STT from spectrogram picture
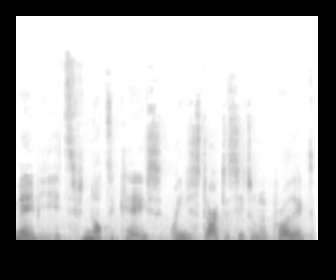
maybe it's not the case when you start to sit on a product.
